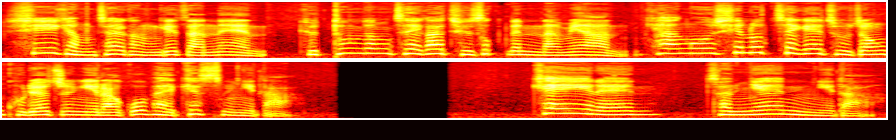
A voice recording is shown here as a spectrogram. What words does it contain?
시 경찰 관계자는 교통 정체가 지속된다면 향후 신호 체계 조정 고려 중이라고 밝혔습니다. K랜 전예은입니다.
